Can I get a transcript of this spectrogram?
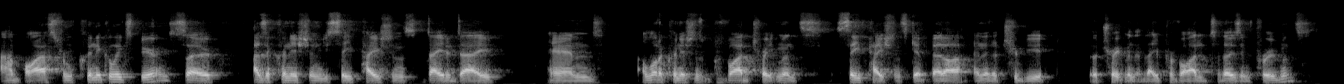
uh, bias from clinical experience. So as a clinician, you see patients day to day and a lot of clinicians will provide treatments, see patients get better, and then attribute the treatment that they provided to those improvements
